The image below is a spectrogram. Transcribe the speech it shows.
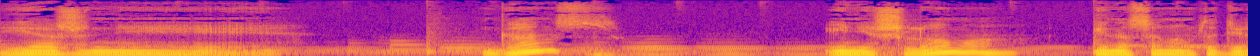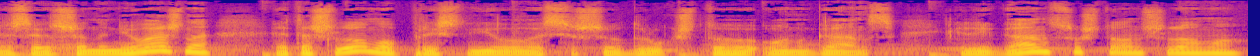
Я же не Ганс и не Шломо, и на самом-то деле совершенно не важно, это Шломо приснилось, что вдруг, что он Ганс, или Гансу, что он Шломо.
